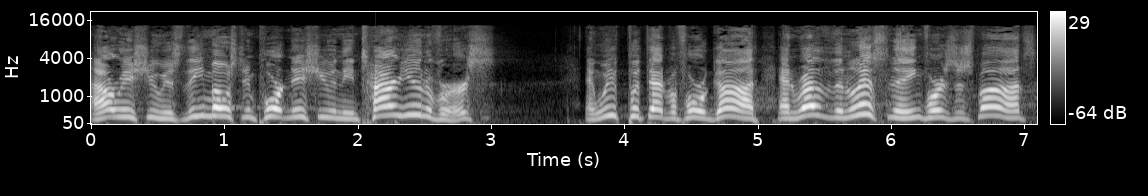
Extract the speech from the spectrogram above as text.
Our issue is the most important issue in the entire universe. And we put that before God. And rather than listening for his response,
